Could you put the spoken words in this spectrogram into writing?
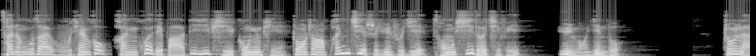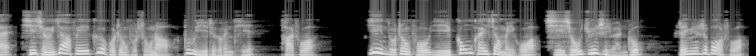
才能够在五天后很快地把第一批供应品装上喷气式运输机，从西德起飞，运往印度。周恩来提醒亚非各国政府首脑注意这个问题。他说：“印度政府已公开向美国祈求军事援助。”人民日报说，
